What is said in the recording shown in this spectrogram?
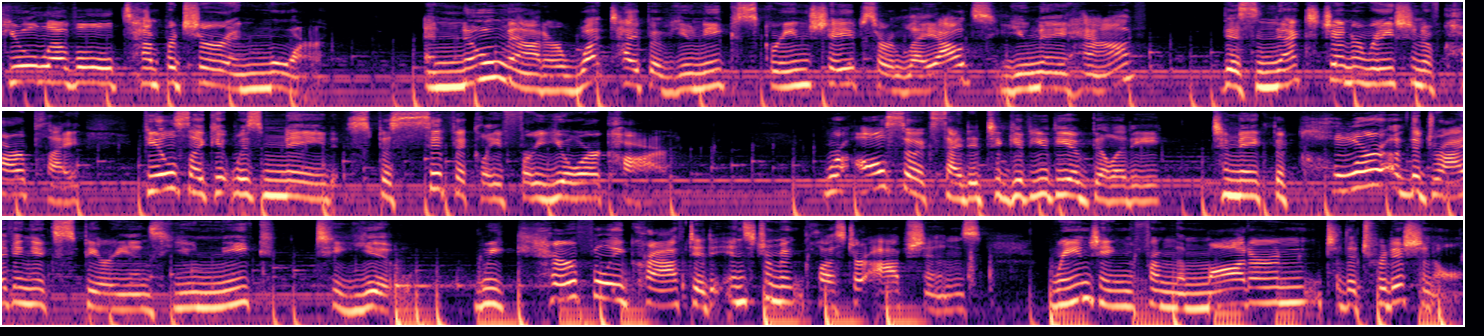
fuel level, temperature, and more. And no matter what type of unique screen shapes or layouts you may have, this next generation of CarPlay feels like it was made specifically for your car. We're also excited to give you the ability to make the core of the driving experience unique to you. We carefully crafted instrument cluster options ranging from the modern to the traditional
